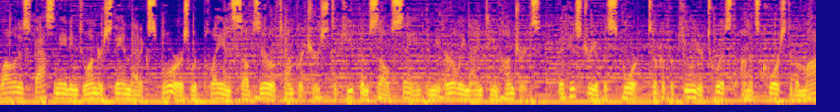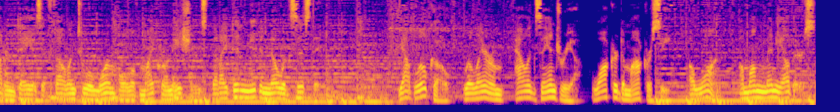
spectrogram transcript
While it is fascinating to understand that explorers would play in sub-zero temperatures to keep themselves sane in the early 1900s, the history of the sport took a peculiar twist on its course to the modern day as it fell into a wormhole of micronations that I didn't even know existed. Yabloko, Rolarum, Alexandria, Walker Democracy, A1, among many others,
